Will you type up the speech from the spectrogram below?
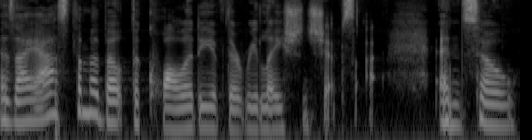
is I ask them about the quality of their relationships. And so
